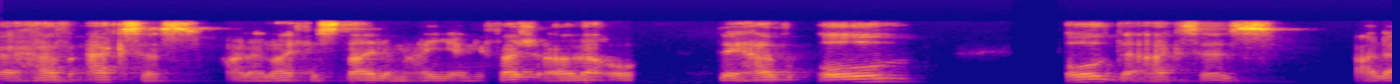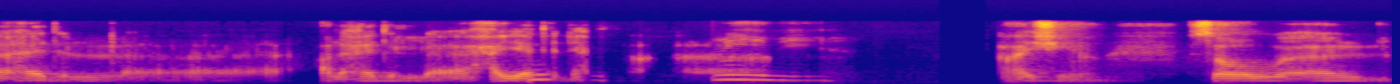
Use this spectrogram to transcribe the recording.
have access على lifestyle معين. فجأة لقوا they have all all the access على هذه على هذه الحياة اللي إحنا عايشينها. so, uh,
